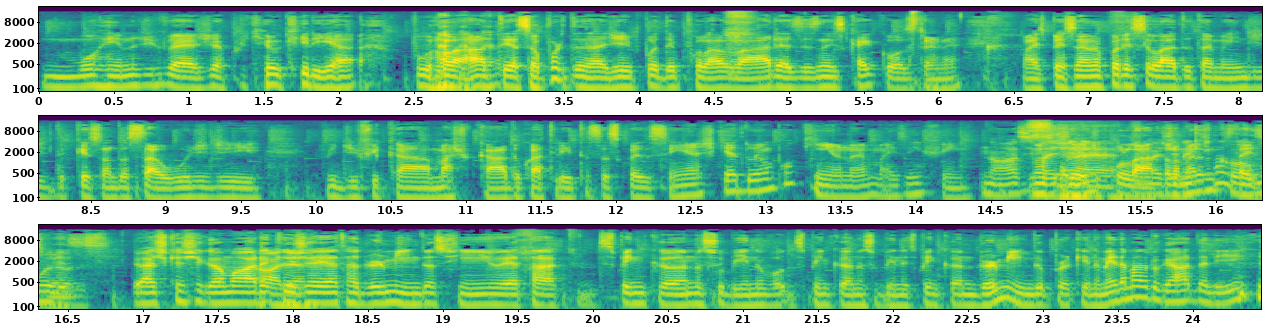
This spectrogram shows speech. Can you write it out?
morrendo de inveja, porque eu queria pular, ter essa oportunidade de poder pular várias vezes no Sky Coaster, né? Mas pensando por esse lado também de, de questão da saúde, de de ficar machucado com atrito, essas coisas assim, acho que ia doer um pouquinho, né? Mas enfim. Nossa, imagina de pular, pelo menos umas 10 vezes. Eu acho que ia chegar uma hora Olha. que eu já ia estar tá dormindo, assim, eu ia estar tá despencando, subindo, despencando, subindo, despencando, dormindo, porque no meio da madrugada ali.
